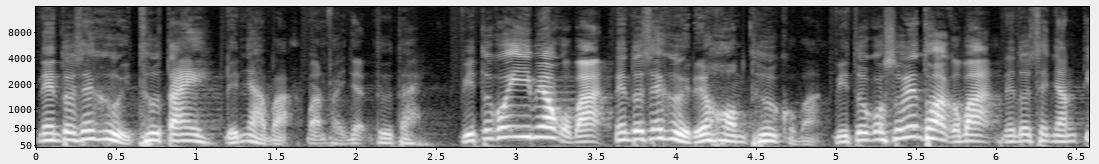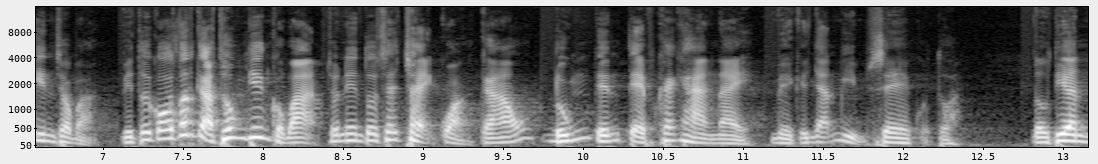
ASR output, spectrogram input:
nên tôi sẽ gửi thư tay đến nhà bạn bạn phải nhận thư tay vì tôi có email của bạn nên tôi sẽ gửi đến hòm thư của bạn. Vì tôi có số điện thoại của bạn nên tôi sẽ nhắn tin cho bạn. Vì tôi có tất cả thông tin của bạn cho nên tôi sẽ chạy quảng cáo đúng đến tệp khách hàng này về cái nhãn bỉm C của tôi. Đầu tiên,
